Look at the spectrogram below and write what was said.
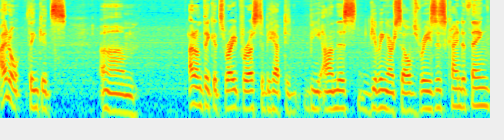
I don't think it's, um, I don't think it's right for us to be have to be on this giving ourselves raises kind of thing.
